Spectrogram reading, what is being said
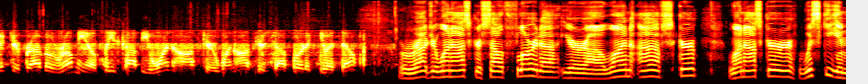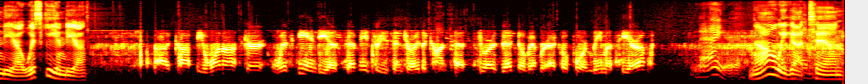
Victor Bravo Romeo. Please copy 1 Oscar 1 Oscar South Florida QSL. Roger, one Oscar South Florida. You're uh, one Oscar, one Oscar Whiskey India, Whiskey India. Uh, copy 1 Oscar Whiskey India 73s. Enjoy the contest. QRZ November Echo 4 Lima Sierra. Now you're. Now we got 10.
